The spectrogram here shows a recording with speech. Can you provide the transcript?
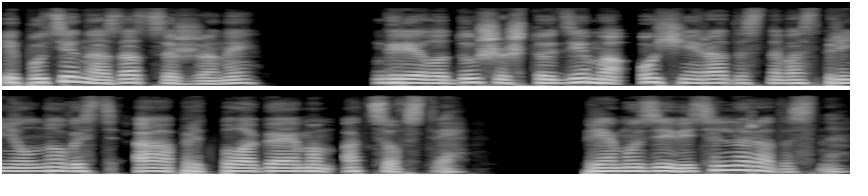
и пути назад сожжены. Грело души, что Дима очень радостно воспринял новость о предполагаемом отцовстве. Прямо удивительно радостно.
